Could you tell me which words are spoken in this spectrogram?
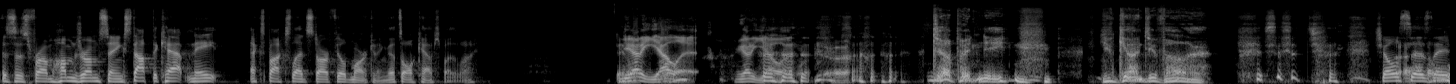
This is from Humdrum saying, "Stop the cap, Nate." Xbox led Starfield marketing. That's all caps, by the way. You gotta yell it. You gotta yell it. Uh, Stop it, Nate. You've gone too far. Joel says they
